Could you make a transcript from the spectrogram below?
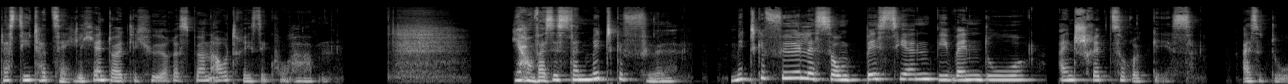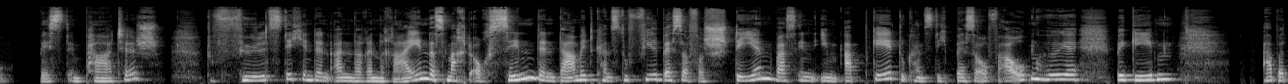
dass die tatsächlich ein deutlich höheres Burnout-Risiko haben. Ja, und was ist dann Mitgefühl? Mitgefühl ist so ein bisschen wie wenn du einen Schritt zurückgehst. Also du bist empathisch, du fühlst dich in den anderen rein. Das macht auch Sinn, denn damit kannst du viel besser verstehen, was in ihm abgeht. Du kannst dich besser auf Augenhöhe begeben. Aber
